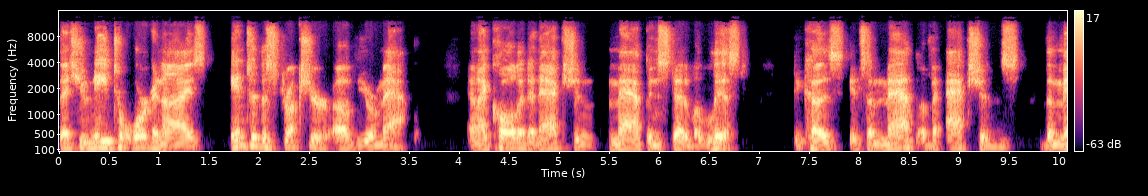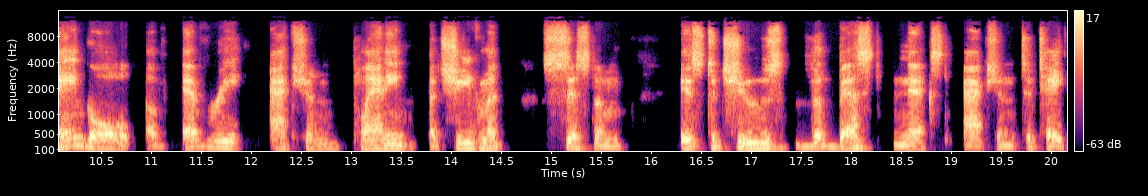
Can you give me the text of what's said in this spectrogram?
that you need to organize into the structure of your map. And I call it an action map instead of a list because it's a map of actions. The main goal of every action planning achievement system is to choose the best next action to take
